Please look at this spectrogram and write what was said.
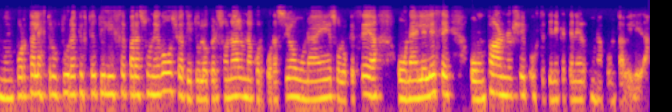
no importa la estructura que usted utilice para su negocio, a título personal, una corporación, una ES o lo que sea, o una LLC o un partnership, usted tiene que tener una contabilidad.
